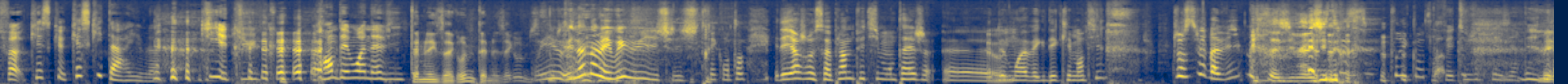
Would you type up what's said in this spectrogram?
enfin qu'est-ce que qu'est-ce qui t'arrive là? Qui es-tu? Rendez-moi un avis T'aimes les agrumes, t'aimes les agrumes. Oui, oui, non, non, mais oui, oui, je, je suis très contente. Et d'ailleurs, je reçois plein de petits montages euh, Ah de oui. moi avec des clémentines. J'en suis ravie. Ça, J'imagine. très Ça contente. fait toujours plaisir. mais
